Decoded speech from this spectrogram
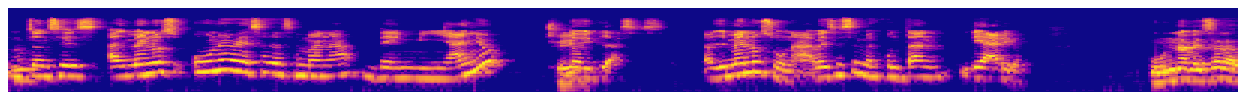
Entonces, al menos una vez a la semana de mi año doy clases al menos una, a veces se me juntan diario. Una vez a la,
